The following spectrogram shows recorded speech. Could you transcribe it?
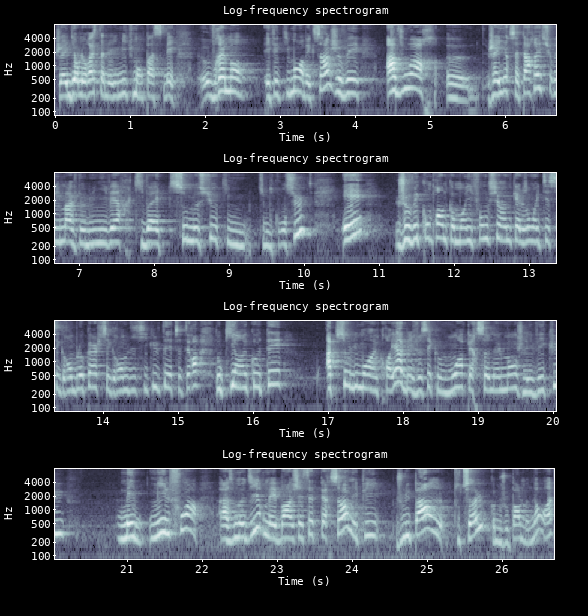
J'allais dire le reste, à la limite, je m'en passe. Mais euh, vraiment, effectivement, avec ça, je vais avoir, euh, j'allais dire, cet arrêt sur image de l'univers qui va être ce monsieur qui, me consulte, et je vais comprendre comment il fonctionne, quels ont été ses grands blocages, ses grandes difficultés, etc. Donc il y a un côté absolument incroyable, et je sais que moi, personnellement, je l'ai vécu mais mille fois, à me dire, mais bah, j'ai cette personne, et puis je lui parle toute seule, comme je vous parle maintenant, hein,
